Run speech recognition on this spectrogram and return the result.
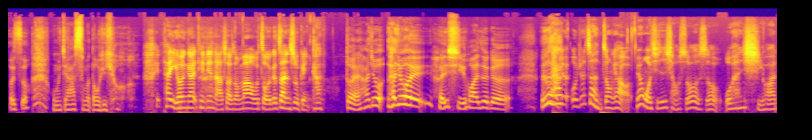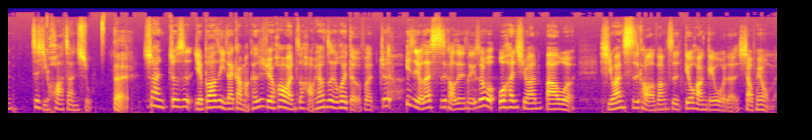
我说我们家什么都有。他以后应该天天拿出来说：“妈，我走一个战术给你看。”对，他就他就会很喜欢这个。可是他我觉得，我觉得这很重要，因为我其实小时候的时候，我很喜欢自己画战术。对，虽然就是也不知道自己在干嘛，可是觉得画完之后好像这个会得分，就是一直有在思考这件事情，所以我我很喜欢把我。喜欢思考的方式丢还给我的小朋友们，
